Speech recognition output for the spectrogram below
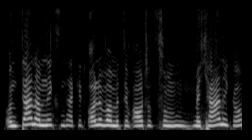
Und dann am nächsten Tag geht Oliver mit dem Auto zum Mechaniker.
